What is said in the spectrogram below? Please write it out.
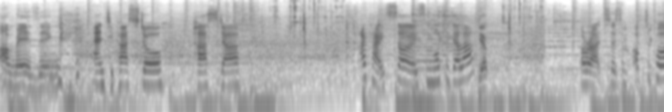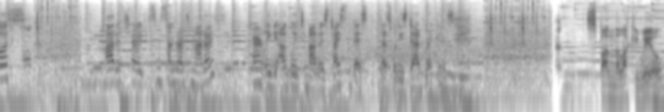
amazing. antipasto, pasta. Okay, so some mortadella. Yep. All right, so some octopus, artichoke, some sun-dried tomatoes. Apparently the ugly tomatoes taste the best. That's what his dad reckons. Spun the lucky wheel,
